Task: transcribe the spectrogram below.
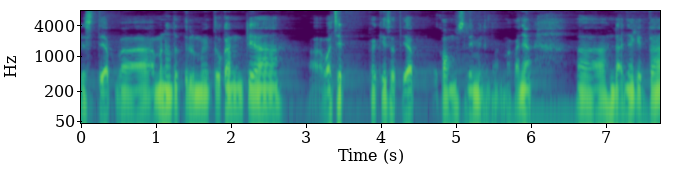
di setiap uh, menuntut ilmu itu kan dia uh, wajib bagi setiap kaum muslimin kan. Makanya uh, hendaknya kita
